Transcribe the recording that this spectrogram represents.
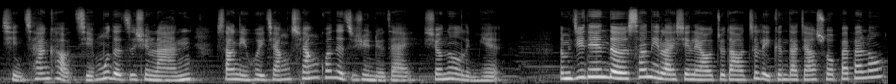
请参考节目的资讯栏，桑尼会将相关的资讯留在 show note 里面。那么今天的桑尼来闲聊就到这里，跟大家说拜拜喽。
